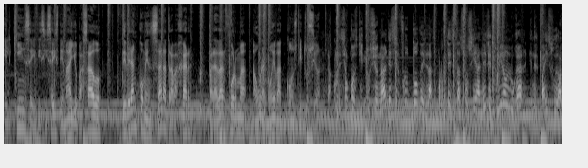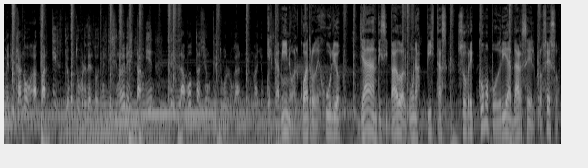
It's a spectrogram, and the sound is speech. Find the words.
el 15 y 16 de mayo pasado deberán comenzar a trabajar para dar forma a una nueva constitución. La Convención Constitucional es el fruto de las protestas sociales que tuvieron lugar en el país sudamericano a partir de octubre del 2019 y también de la votación que tuvo lugar en mayo. El camino al 4 de julio ya ha anticipado algunas pistas sobre cómo podría darse el proceso.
